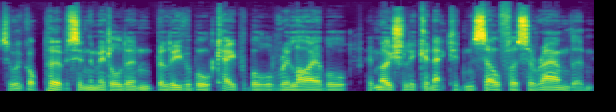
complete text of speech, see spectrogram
so we've got purpose in the middle and believable, capable, reliable, emotionally connected, and selfless around them,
